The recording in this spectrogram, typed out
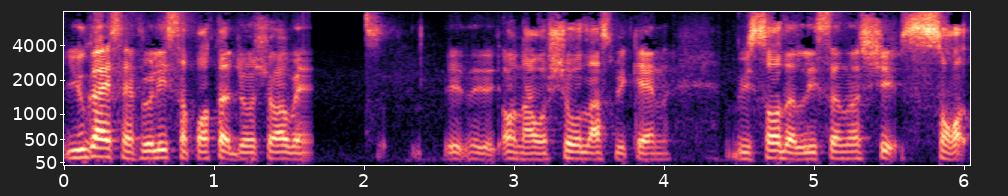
you guys have really supported Joshua when on our show last weekend. We saw the listenership soared.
